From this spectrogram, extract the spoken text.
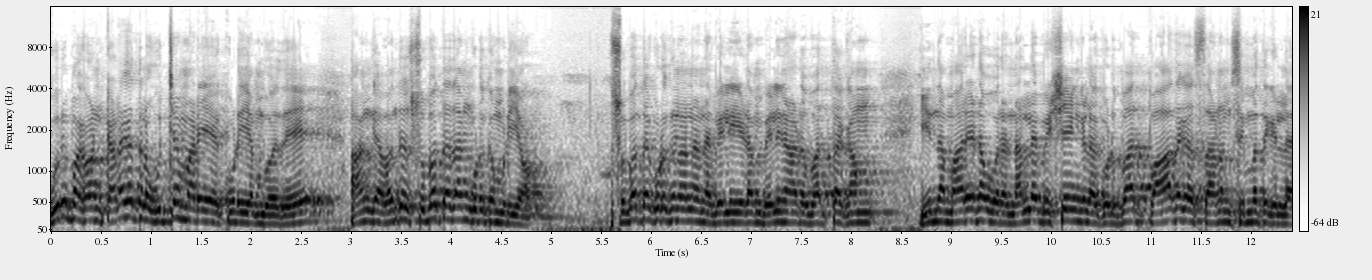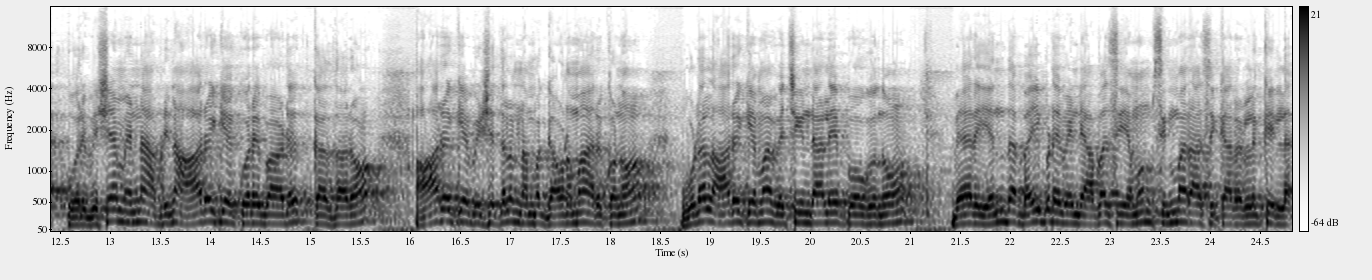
குரு பகவான் கடகத்தில் உச்சம் அடையக்கூடிய போது அங்கே வந்து சுபத்தை தான் கொடுக்க முடியும். சுபத்தை கொடுக்கணும்னு வெளியிடம் வெளிநாடு வர்த்தகம் இந்த மாதிரியான ஒரு நல்ல விஷயங்களை கொடுப்பார். பாதகஸ்தானம் சிம்மத்துக்கு இல்லை. ஒரு விஷயம் என்ன அப்படின்னா ஆரோக்கிய குறைபாடு க தரும். ஆரோக்கிய விஷயத்தில் நம்ம கவனமாக இருக்கணும். உடல் ஆரோக்கியமாக வச்சுக்கிட்டாலே போகுதும் வேறு எந்த பயப்பட வேண்டிய அவசியமும் சிம்ம ராசிக்காரர்களுக்கு இல்லை.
